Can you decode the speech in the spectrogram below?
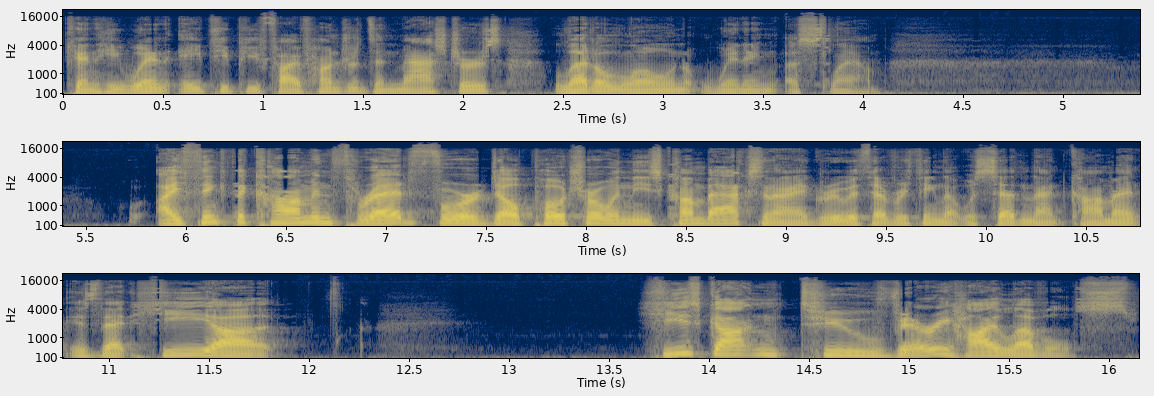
Can he win ATP 500s and Masters, let alone winning a slam? I think the common thread for Del Potro in these comebacks, and I agree with everything that was said in that comment, is that he uh, he's gotten to very high levels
